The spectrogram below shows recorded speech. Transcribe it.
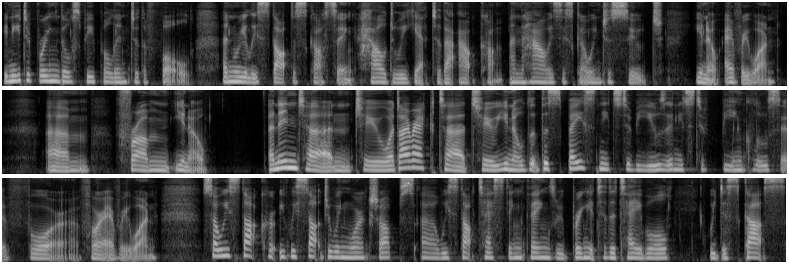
You need to bring those people into the fold and really start discussing how do we get to that outcome and how is this going to suit, you know, everyone. Um, from you know an intern to a director to you know the, the space needs to be used it needs to be inclusive for for everyone. So we start we start doing workshops uh, we start testing things we bring it to the table we discuss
